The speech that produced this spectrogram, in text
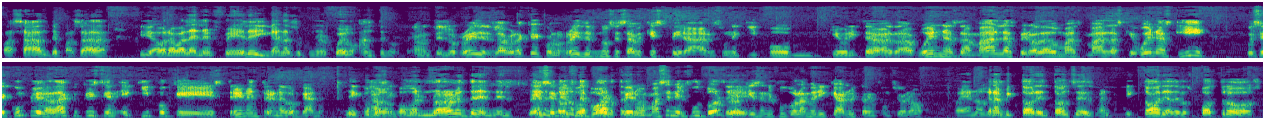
pasada, antepasada, y ahora va a la NFL y gana su primer juego ante los Raiders. Ante los Raiders. La verdad que con los Raiders no se sabe qué esperar. Es un equipo que ahorita da buenas, da malas, pero ha dado más malas que buenas y pues se cumple la edad que Cristian, equipo que estrena entrenador gana. Sí, como, ah, sí. como normalmente en el, es en, en el fútbol, pero ¿no? más en el fútbol, sí. pero aquí es en el fútbol americano y también funcionó. Bueno, gran victoria entonces, bueno, victoria de los Potros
